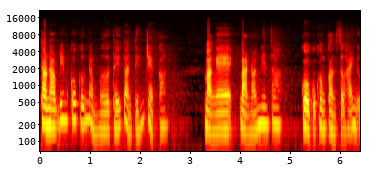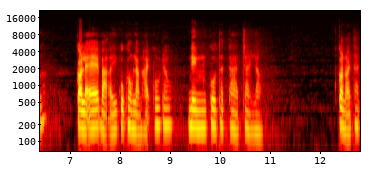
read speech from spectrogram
Thảo nào đêm cô cứ nằm mơ thấy toàn tiếng trẻ con. Mà nghe bà nói nguyên do, cô cũng không còn sợ hãi nữa. Có lẽ bà ấy cũng không làm hại cô đâu, nên cô thật thà trải lòng. Con nói thật,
